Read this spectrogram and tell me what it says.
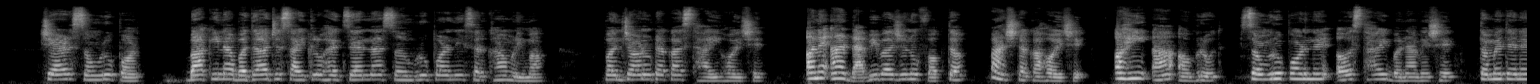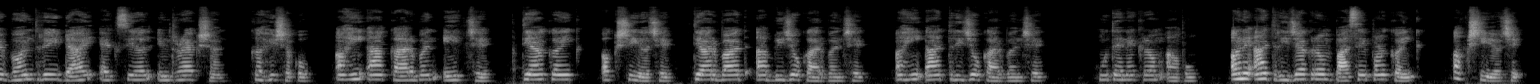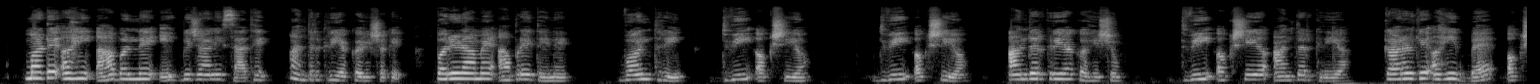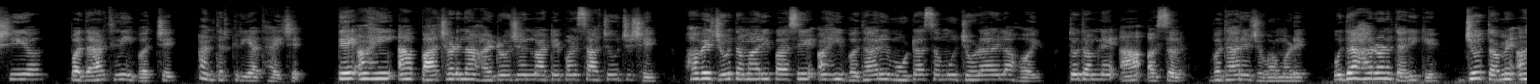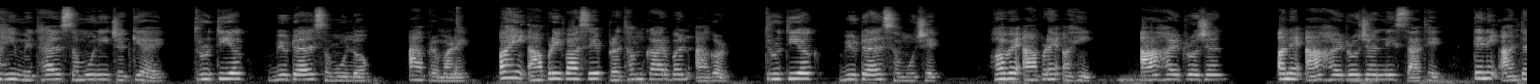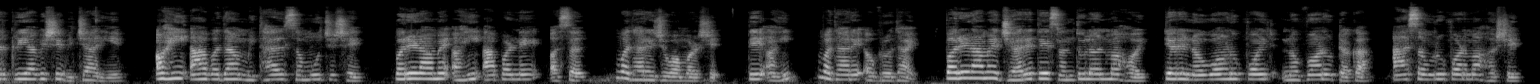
ચેડ સંરૂપણ બાકીના બધા જ સાયક્લોહેક્ઝેનના સંરૂપણની સરખામણીમાં પંચાણું ટકા સ્થાયી હોય છે અને આ ડાબી બાજુનું ફક્ત પાંચ ટકા હોય છે. અહીં આ અવરોધ સંરૂપણને અસ્થાયી બનાવે છે. તમે તેને one three diaxial interaction કહી શકો. અહીં આ કાર્બન એક છે, ત્યાં કંઈક અક્ષીય છે. ત્યારબાદ આ બીજો કાર્બન છે. અહીં આ ત્રીજો કાર્બન છે. હું તેને ક્રમ આપું. અને આ ત્રીજા ક્રમ પાસે પણ કંઈક અક્ષીય છે. માટે અહીં આ બંને એકબીજાની સાથે આંતરક્રિયા કરી શકે. પરિણામે આપણે તેને વન થ્રી દ્વિઅક્ષીય દ્વિઅક્ષીય આંતરક્રિયા કહીશું. દ્વિઅક્ષીય આંતરક્રિયા, કારણ કે અહીં બે અક્ષીય પદાર્થની વચ્ચે આંતરક્રિયા થાય છે. તે અહીં આ પાછળના હાઇડ્રોજન માટે પણ સાચું જ છે. હવે જો તમારી પાસે અહીં વધારે મોટા સમૂહ જોડાયેલા હોય, તો તમને આ અસર વધારે જોવા મળે. ઉદાહરણ તરીકે, જો તમે અહીં મિથાઇલ સમૂહની જગ્યાએ તૃતીય બ્યુટાઇલ સમૂહ લો, આ પ્રમાણે, અહીં આપણી પાસે પ્રથમ કાર્બન આગળ તૃતીયક બ્યુટાઇલ સમૂહ છે. હવે આપણે અહીં આ હાઇડ્રોજન અને આ હાઇડ્રોજનની સાથે તેની આંતરક્રિયા વિશે વિચારીએ. અહીં આ બધા મિથાઇલ સમૂહ જ છે. પરિણામે અહીં આપણને અસર વધારે જોવા મળશે. તે અહીં વધારે અવરોધાય. પરિણામે જ્યારે તે સંતુલનમાં હોય ત્યારે નવ્વાણું પોઈન્ટ નવ્વાણું ટકા આ સંરૂપણમાં હશે.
